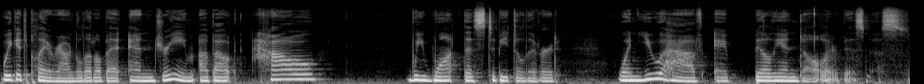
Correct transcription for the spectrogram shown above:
we get to play around a little bit and dream about how we want this to be delivered when you have a billion dollar business.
